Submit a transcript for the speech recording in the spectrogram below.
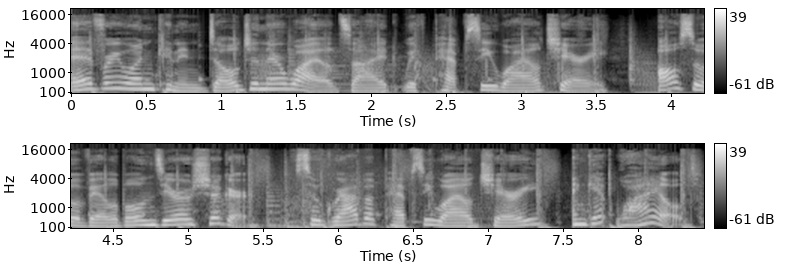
everyone can indulge in their wild side with Pepsi Wild Cherry. Also available in Zero Sugar. So grab a Pepsi Wild Cherry and get wild.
